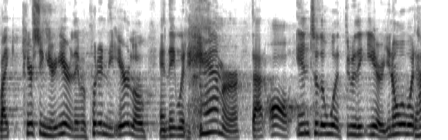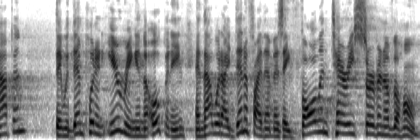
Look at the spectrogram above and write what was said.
like piercing your ear, they would put it in the earlobe and they would hammer that awl into the wood through the ear. You know what would happen? They would then put an earring in the opening, and that would identify them as a voluntary servant of the home.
